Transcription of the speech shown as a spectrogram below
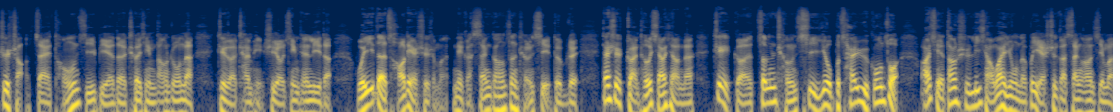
至少在同级别的车型当中呢，这个产品是有竞争力的。唯一的槽点是什么？那个三缸增程器，对不对？但是转头想想呢，这个增程器又不参与工作，而且当时理想 ONE 用的不也是个三缸机吗？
